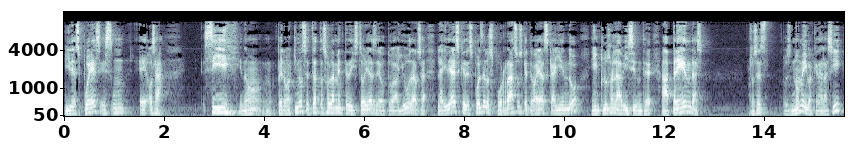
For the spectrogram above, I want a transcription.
y después es un, eh, o sea, Sí, no, pero aquí no se trata solamente de historias de autoayuda, o sea, la idea es que después de los porrazos que te vayas cayendo, incluso en la bici, donde aprendas. Entonces, pues no me iba a quedar así.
